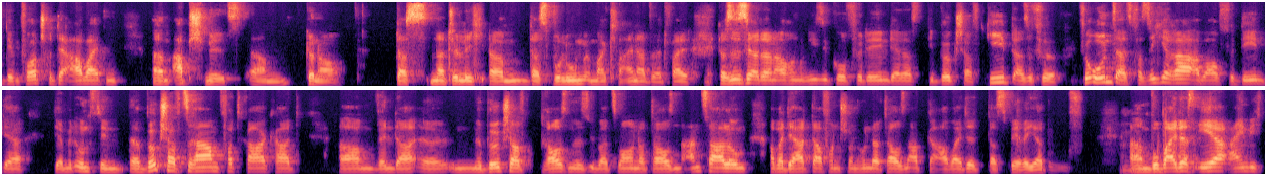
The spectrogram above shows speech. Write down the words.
dem Fortschritt der Arbeiten ähm, abschmilzt. Ähm, genau. Dass natürlich ähm, das Volumen immer kleiner wird, weil das ist ja dann auch ein Risiko für den, der das die Bürgschaft gibt, also für, für uns als Versicherer, aber auch für den, der, der mit uns den äh, Bürgschaftsrahmenvertrag hat ähm, wenn da äh, eine Bürgschaft draußen ist über 200.000 Anzahlungen, aber der hat davon schon 100.000 abgearbeitet, das wäre ja doof. Mhm. Ähm, wobei das eher eigentlich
